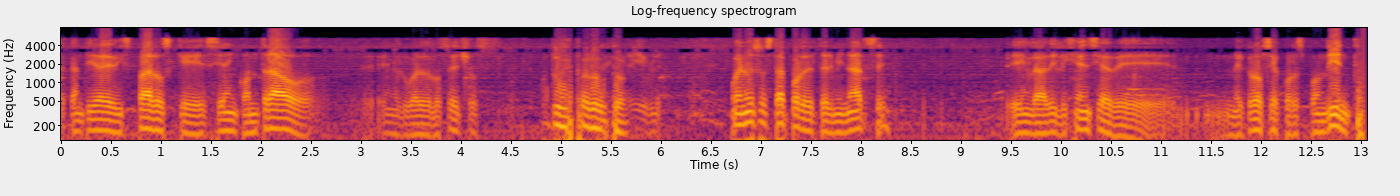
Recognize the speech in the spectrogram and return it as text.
la cantidad de disparos que se ha encontrado eh, en el lugar de los hechos. ¿Cuántos disparos, doctor? Increíble. Bueno, eso está por determinarse en la diligencia de necropsia correspondiente,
